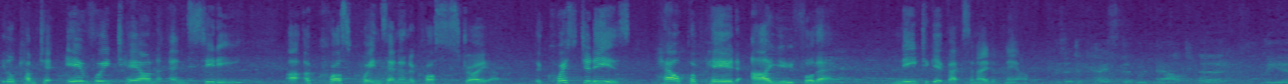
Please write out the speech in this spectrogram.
It'll come to every town and city uh, across Queensland and across Australia. The question is, how prepared are you for that? Need to get vaccinated now. Is it the case that without a clear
